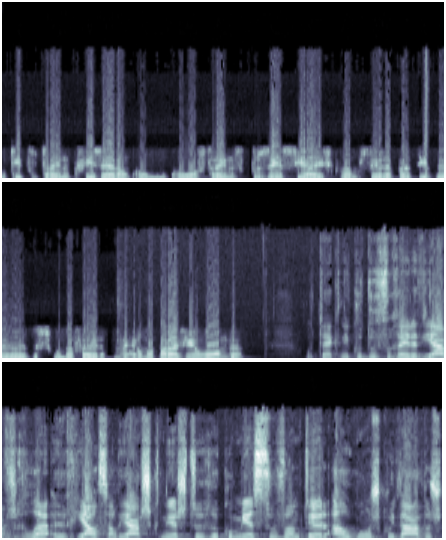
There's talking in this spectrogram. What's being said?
o tipo de treino que fizeram com, com os treinos presenciais que vamos ter a partir de, de segunda-feira. É uma paragem longa, o técnico do Ferreira de Aves realça, aliás, que neste recomeço vão ter alguns cuidados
